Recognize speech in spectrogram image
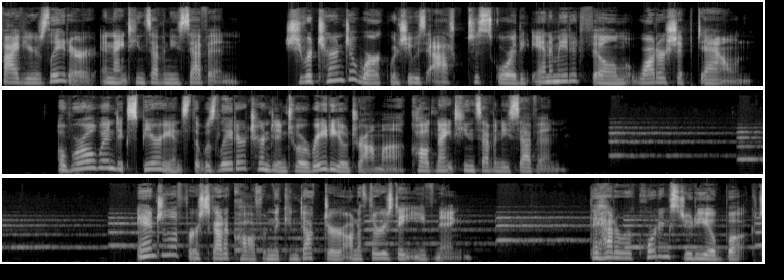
Five years later, in 1977, she returned to work when she was asked to score the animated film Watership Down, a whirlwind experience that was later turned into a radio drama called 1977. Angela first got a call from the conductor on a Thursday evening. They had a recording studio booked.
